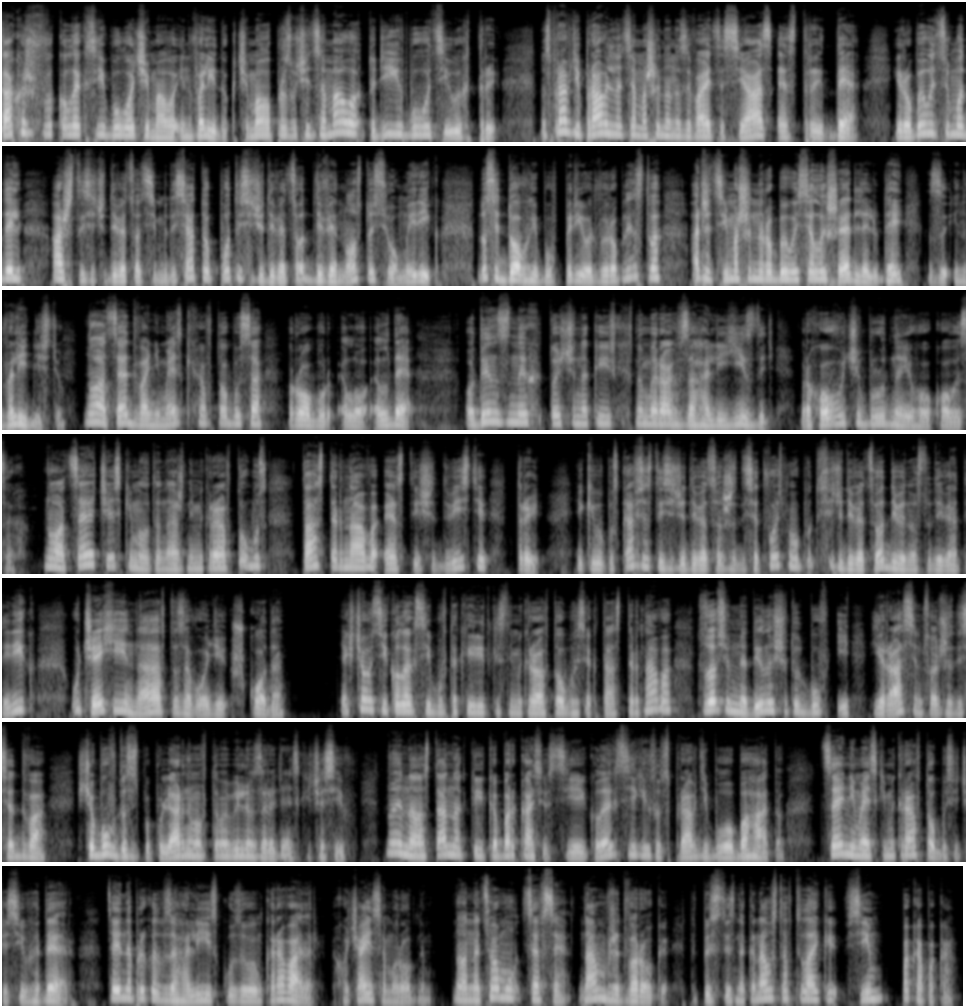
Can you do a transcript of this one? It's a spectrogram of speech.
Також в колекції було чимало інвалідок. Чимало прозвучить замало, тоді їх було цілих три. Насправді правильно ця машина називається Siaz S3D, і робили цю модель аж з 1970 по 1997 рік. Досить довгий був період виробництва, адже ці машини робилися лише для людей з інвалідністю. Ну а це два німецьких автобуса Robur LO LD. Один з них, той що на київських номерах, взагалі їздить, враховуючи бруд на його колесах. Ну а це чеський малотонажний мікроавтобус Nava S1203, який випускався з 1968 по 1999 рік у Чехії на автозаводі Шкода. Якщо у цій колекції був такий рідкісний мікроавтобус, як Nava, то зовсім не дивно, що тут був і ЄРАЗ 762, що був досить популярним автомобілем за радянських часів. Ну і наостанок кілька баркасів з цієї колекції, яких тут справді було багато. Це німецькі мікроавтобуси часів ГДР. Цей, наприклад, взагалі з кузовом караванер, хоча і саморобним. Ну а на цьому це все. Нам вже два роки. Підписуйтесь на канал, ставте лайки. Всім пока-пока.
